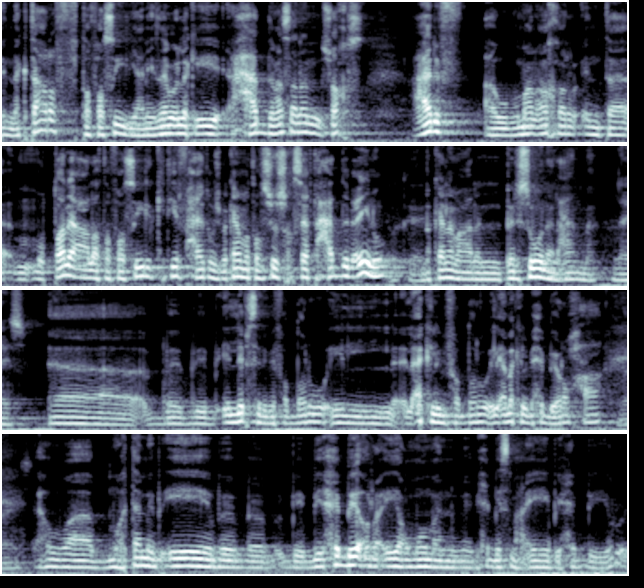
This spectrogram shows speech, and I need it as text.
إنك تعرف تفاصيل. يعني زي ما بقول لك إيه حد مثلا شخص عارف أو بمعنى آخر أنت مطلع على تفاصيل كتير في حياته مش بتكلم على تفاصيل الشخصية بتاع حد بعينه okay. بتكلم على ال persona العامة. nice. آه، ب- ب- إيه اللبس اللي بيفضله إيه ال- الأكل اللي بيفضله إيه الأماكن اللي بيحب يروحها. هو مهتم بإيه؟ بيحب يقرأ إيه عموما؟ بيحب يسمع إيه؟ بيحب يرو-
